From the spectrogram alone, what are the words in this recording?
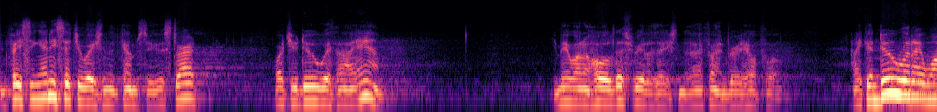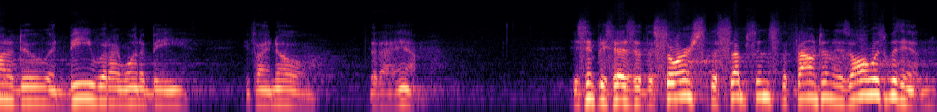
in facing any situation that comes to you, start what you do with I am. You may want to hold this realization that I find very helpful. I can do what I want to do and be what I want to be if I know that I am. He simply says that the source, the substance, the fountain is always within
